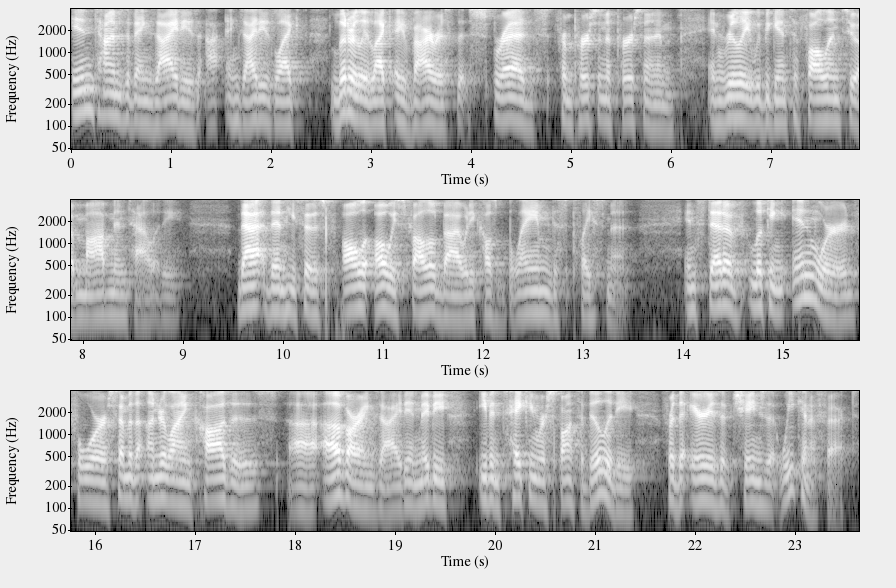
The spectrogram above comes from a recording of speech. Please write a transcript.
in times of anxiety is uh, anxiety is like literally like a virus that spreads from person to person and, and really we begin to fall into a mob mentality that then he says is always followed by what he calls blame displacement instead of looking inward for some of the underlying causes uh, of our anxiety and maybe even taking responsibility for the areas of change that we can affect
